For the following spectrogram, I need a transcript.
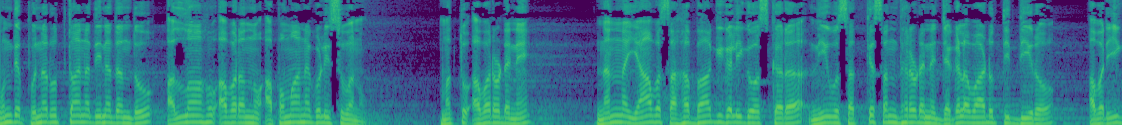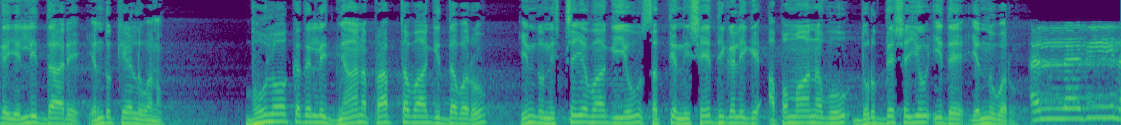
ಮುಂದೆ ಪುನರುತ್ಥಾನ ದಿನದಂದು ಅಲ್ಲಾಹು ಅವರನ್ನು ಅಪಮಾನಗೊಳಿಸುವನು ಮತ್ತು ಅವರೊಡನೆ ನನ್ನ ಯಾವ ಸಹಭಾಗಿಗಳಿಗೋಸ್ಕರ ನೀವು ಸತ್ಯಸಂಧರೊಡನೆ ಜಗಳವಾಡುತ್ತಿದ್ದೀರೋ ಅವರೀಗ ಎಲ್ಲಿದ್ದಾರೆ ಎಂದು ಕೇಳುವನು. ಭೂಲೋಕದಲ್ಲಿ ಜ್ಞಾನ ಪ್ರಾಪ್ತವಾಗಿದ್ದವರು ಇಂದು ನಿಶ್ಚಯವಾಗಿಯೂ ಸತ್ಯ ನಿಷೇಧಿಗಳಿಗೆ ಅಪಮಾನವೂ ದುರ್ದೆಶೆಯೂ ಇದೆ ಎನ್ನುವರು. ಅಲ್ಲದೀನ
